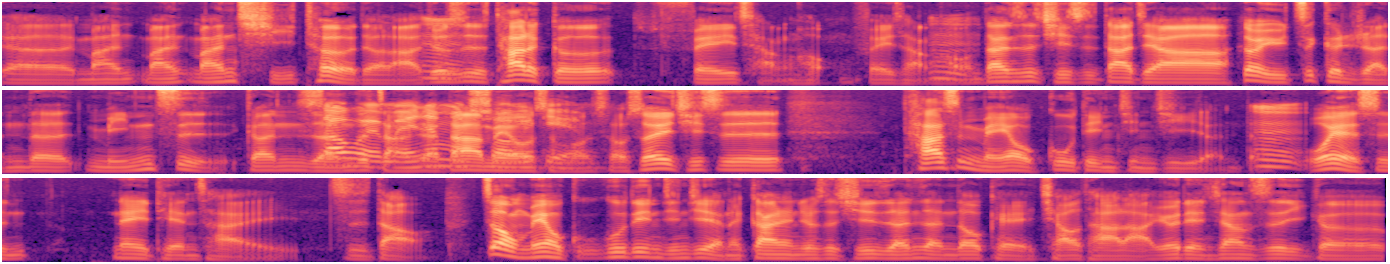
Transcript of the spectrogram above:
呃，蛮蛮蛮奇特的啦，嗯。就是他的歌非常红，非常红，嗯。但是其实大家对于这个人的名字跟人的长相，大家没有什么熟，所以其实他是没有固定经纪人的。嗯我也是那一天才知道，这种没有固固定经纪人的概念，就是其实人人都可以敲他啦，有点像是一个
